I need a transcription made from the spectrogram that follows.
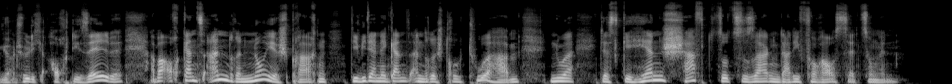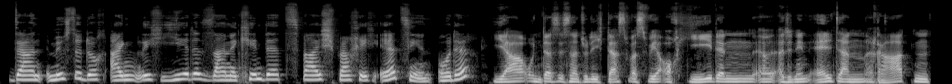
ja, natürlich auch dieselbe, aber auch ganz andere neue Sprachen, die wieder eine ganz andere Struktur haben. Nur das Gehirn schafft sozusagen da die Voraussetzungen dann müsste doch eigentlich jeder seine Kinder zweisprachig erziehen, oder? Ja, und das ist natürlich das, was wir auch jeden, äh, also den Eltern raten.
